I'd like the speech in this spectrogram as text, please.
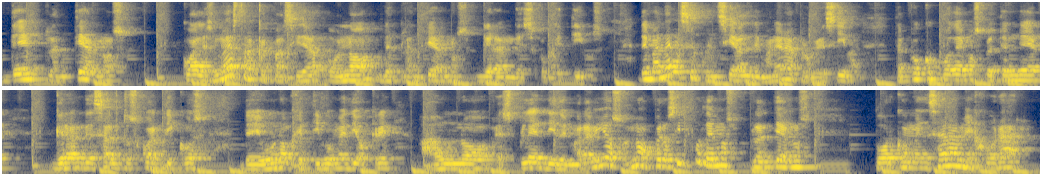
de plantearnos, cuál es nuestra capacidad o no de plantearnos grandes objetivos. De manera secuencial, de manera progresiva, tampoco podemos pretender grandes saltos cuánticos de un objetivo mediocre a uno espléndido y maravilloso. No, pero sí podemos plantearnos por comenzar a mejorar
